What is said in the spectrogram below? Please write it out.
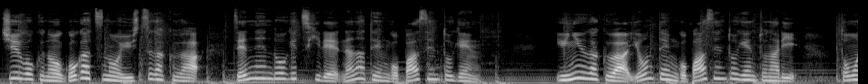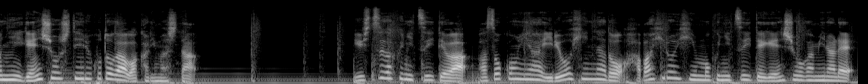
中国の5月の輸出額は前年同月比で7.5%減。輸入額は4.5%減となりともに減少していることが分かりました。輸出額についてはパソコンや医療品など幅広い品目について減少が見られ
